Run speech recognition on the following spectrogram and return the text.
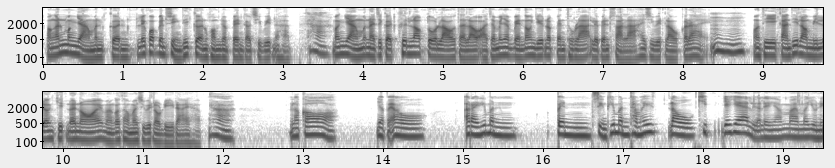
เพราะงั้นบางอย่างมันเกินเรียกว่าเป็นสิ่งที่เกินความจำเป็นกับชีวิตนะครับค่ะบางอย่างมันอาจจะเกิดขึ้นรอบตัวเรา แต่เราอาจจะไม่จำเป็นต้องยึดมาเป็นธุระหรือเป็นสาระให้ชีวิตเราก็ได้อืมบางทีการที่เรามีเรื่องคิดน้อยๆมันก็ทำให้ชีวิตเราดีได้ครับค่ะ แล้วก็อย่าไปเอาอะไรที่มัน เป็นสิ่งที่มันทำให้เราคิดแย่ๆหรืออะไรเงี้ยมามาอยู่ใน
